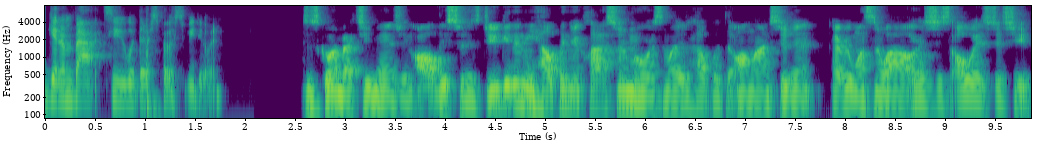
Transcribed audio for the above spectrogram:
get them back to what they're supposed to be doing. Just going back to you managing all these students, do you get any help in your classroom or somebody to help with the online student every once in a while, or is it just always just you?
